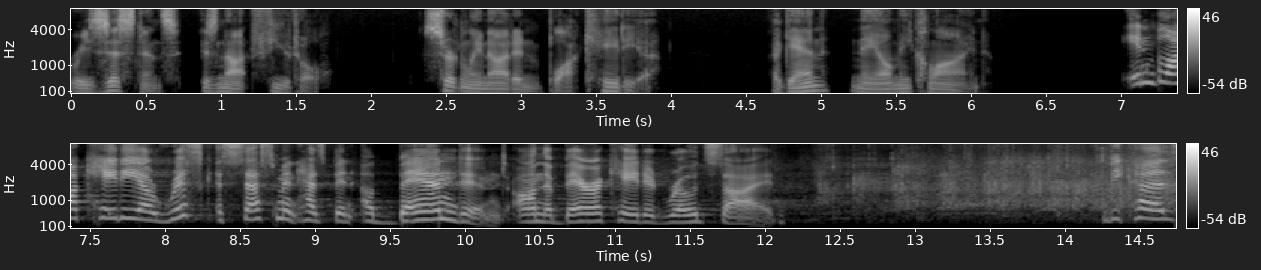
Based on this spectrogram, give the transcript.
resistance is not futile, certainly not in Blockadia. Again, Naomi Klein. In Blockadia, risk assessment has been abandoned on the barricaded roadside because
